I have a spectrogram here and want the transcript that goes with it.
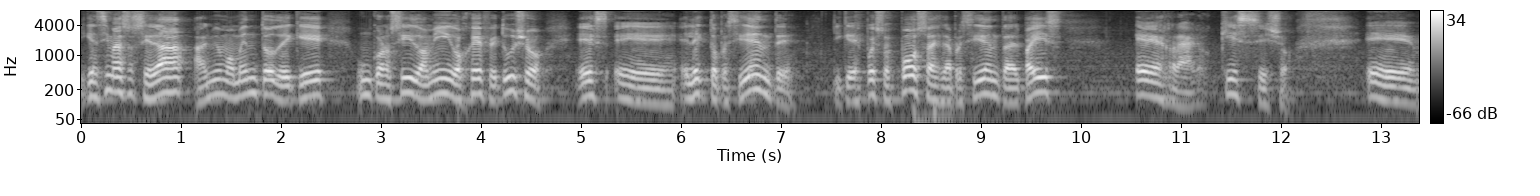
y que encima eso se da al mismo momento de que un conocido, amigo, jefe tuyo es eh, electo presidente y que después su esposa es la presidenta del país, es raro, qué sé yo. Eh,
